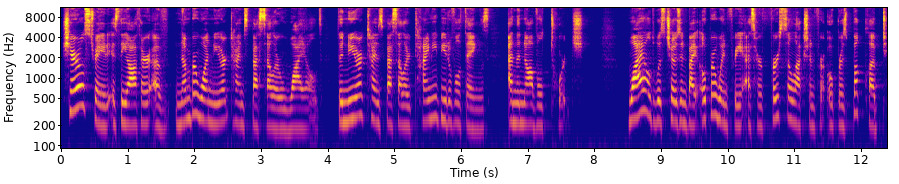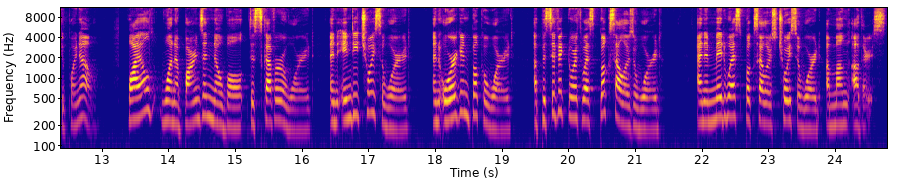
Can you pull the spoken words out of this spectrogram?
Cheryl Strayed is the author of number one New York Times bestseller Wild, the New York Times bestseller Tiny Beautiful Things, and the novel Torch. Wild was chosen by Oprah Winfrey as her first selection for Oprah's Book Club 2.0. Wild won a Barnes & Noble Discover Award, an Indie Choice Award, an Oregon Book Award, a Pacific Northwest Booksellers Award, and a Midwest Booksellers Choice Award, among others.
